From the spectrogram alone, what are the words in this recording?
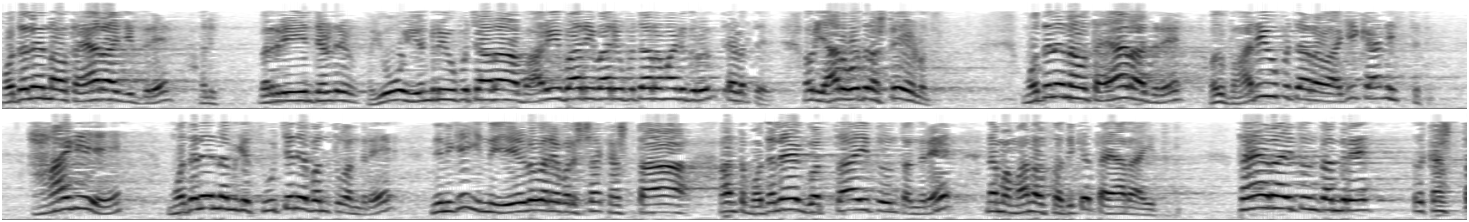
ಮೊದಲೇ ನಾವು ತಯಾರಾಗಿದ್ರೆ, ಅಲ್ಲಿ ಬರ್ರಿ ಅಂತ ಹೇಳಿದ್ರೆ, ಅಯ್ಯೋ, ಏನ್ರಿ ಉಪಚಾರ? ಭಾರಿ ಭಾರಿ ಭಾರಿ ಉಪಚಾರ ಮಾಡಿದ್ರು ಅಂತ ಹೇಳ್ತೇವೆ ಅವ್ರು ಯಾರು ಹೋದ್ರು ಅಷ್ಟೇ ಹೇಳೋದು. ಮೊದಲೇ ನಾವು ತಯಾರಾದರೆ ಅದು ಭಾರಿ ಉಪಚಾರವಾಗಿ ಕಾಣಿಸ್ತದೆ. ಹಾಗೆಯೇ ಮೊದಲೇ ನಮಗೆ ಸೂಚನೆ ಬಂತು ಅಂದರೆ ನಿನಗೆ ಇನ್ನು ಏಳುವರೆ ವರ್ಷ ಕಷ್ಟ ಅಂತ ಮೊದಲೇ ಗೊತ್ತಾಯಿತು ಅಂತಂದರೆ ನಮ್ಮ ಮನಸ್ಸು ಅದಕ್ಕೆ ತಯಾರಾಯಿತು. ತಯಾರಾಯಿತು ಅಂತಂದರೆ ಅದು ಕಷ್ಟ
